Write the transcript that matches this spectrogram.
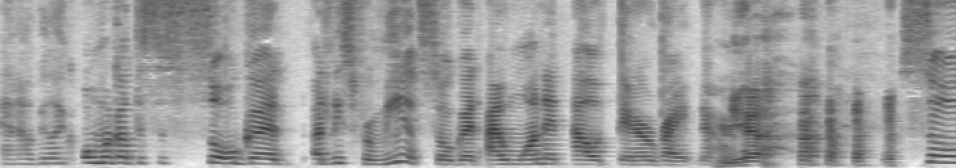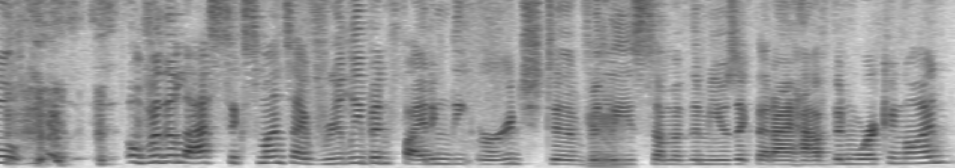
and I'll be like, oh my god, this is so good. At least for me, it's so good. I want it out there right now. yeah, So over the last six months, I've really been fighting the urge to mm. release some of the music that I have been working on.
